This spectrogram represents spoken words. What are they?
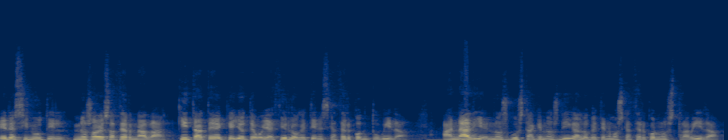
eres inútil, no sabes hacer nada, quítate que yo te voy a decir lo que tienes que hacer con tu vida. A nadie nos gusta que nos digan lo que tenemos que hacer con nuestra vida.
